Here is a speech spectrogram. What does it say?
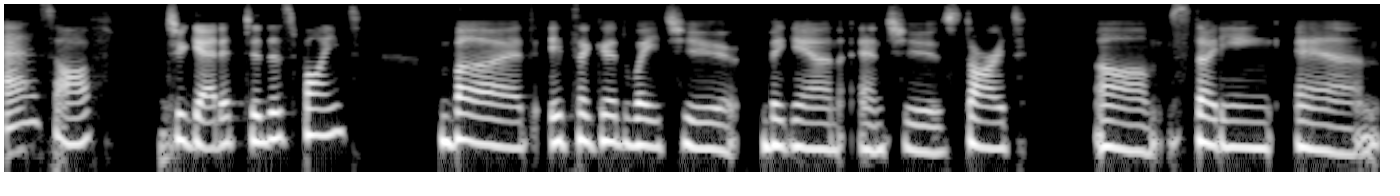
ass off to get it to this point. But it's a good way to begin and to start um, studying and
